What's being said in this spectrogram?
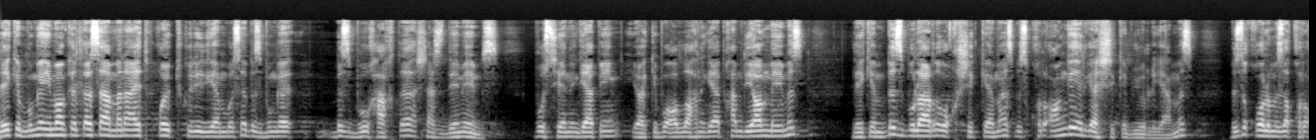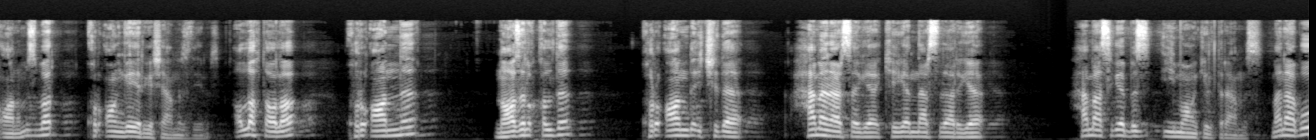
Lekin bunga iymon keltirsam mana aytib qo'yibdiku deydigan bo'lsa biz bunga biz bu haqda hech narsa demaymiz. Bu seni gaping yoki bu ollohni gapi ham deyolmaymiz. Lekin biz bularni o'qishlikka emas biz qur'onga ergashishlikka buyurilganmiz. Bizni qo'limizda qur'onimiz bor qur'onga ergashamiz deymiz. Alloh taolo qur'onni nozil qildi. Qur'onni ichida hamma narsaga kelgan narsalarga hammasiga biz iymon keltiramiz. Mana bu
